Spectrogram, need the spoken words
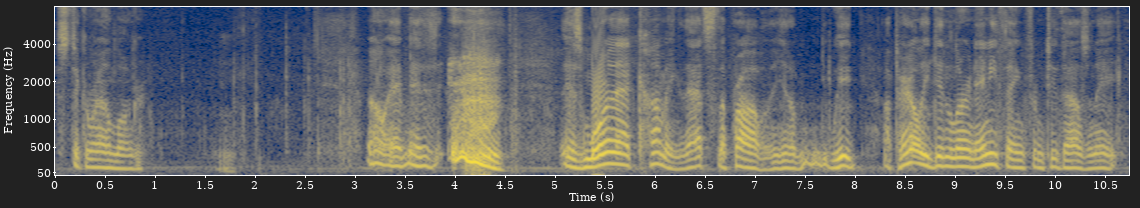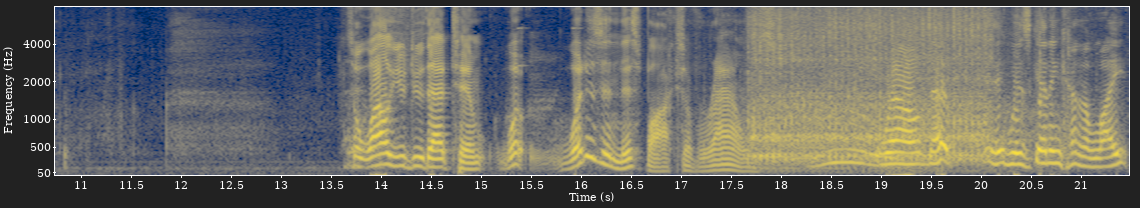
stick around longer. Hmm. Oh, and there's, there's more of that coming. That's the problem. You know, we apparently didn't learn anything from 2008. So while you do that, Tim, what what is in this box of rounds? Well, that it was getting kind of light.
